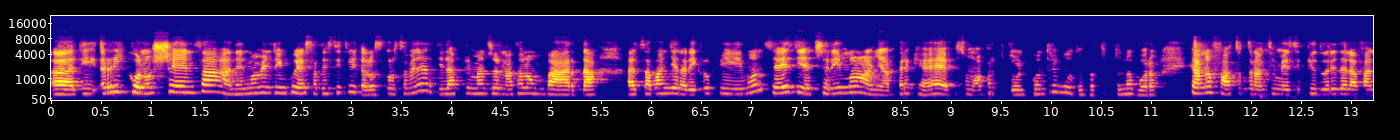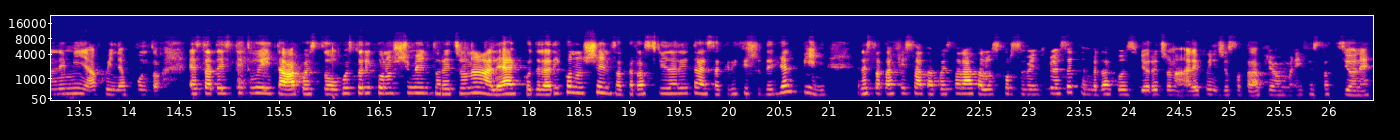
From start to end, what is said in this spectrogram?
eh, di riconoscenza nel momento in cui è stata istituita lo scorso venerdì la prima giornata lombarda alzabandiera dei gruppi monzesi e cerimonia perché insomma per tutto il contributo, per tutto il lavoro che hanno fatto durante i mesi più duri della pandemia, quindi appunto è stata istituita questo, questo riconoscimento regionale, ecco, della riconoscenza per la solidarietà e il sacrificio degli alpini ed è stata fissata questa data lo scorso 22 settembre dal Consiglio regionale, quindi c'è stata la prima manifestazione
